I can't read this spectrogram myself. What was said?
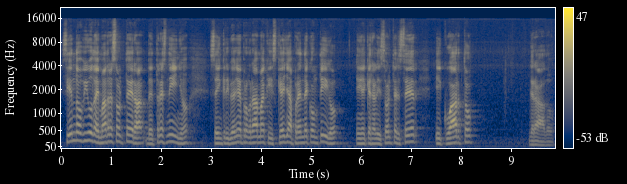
Siendo viuda y madre soltera de tres niños, se inscribió en el programa Quisqueya Aprende Contigo, en el que realizó el tercer y cuarto grado.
